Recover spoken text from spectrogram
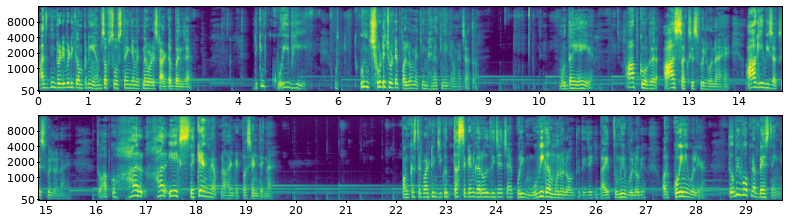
आज इतनी बड़ी बड़ी कंपनी है, हम सब सोचते हैं कि हम इतने बड़े स्टार्टअप बन जाएँ। लेकिन कोई भी उन छोटे छोटे पलों में इतनी मेहनत नहीं करना चाहता। मुद्दा यही है, आपको अगर आज सक्सेसफुल होना है, आगे भी सक्सेसफुल होना है तो आपको हर हर एक सेकेंड में अपना हंड्रेड परसेंट देना है। पंकज त्रिपाठी जी को दस सेकेंड का रोल दीजिए, चाहे पूरी मूवी का मोनोलॉग दे दीजिए कि भाई तुम ही बोलोगे और कोई नहीं बोलेगा। तो भी वो अपना बेस्ट देंगे।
